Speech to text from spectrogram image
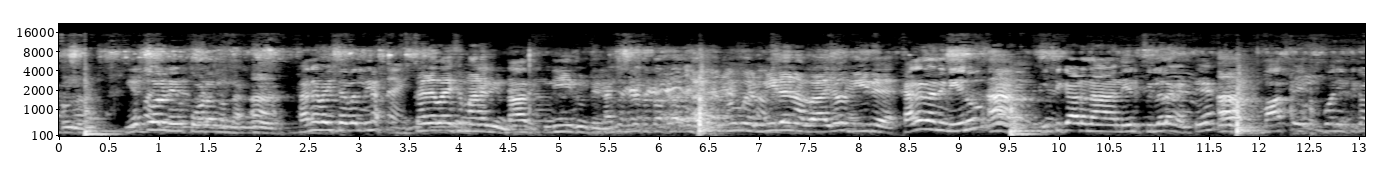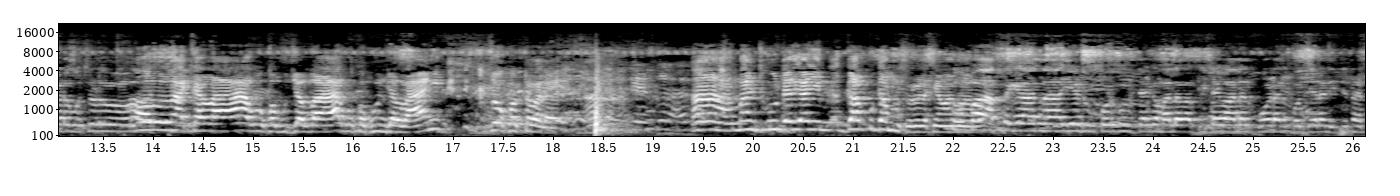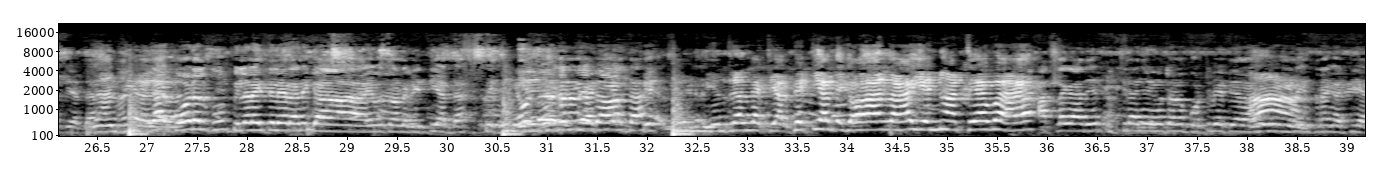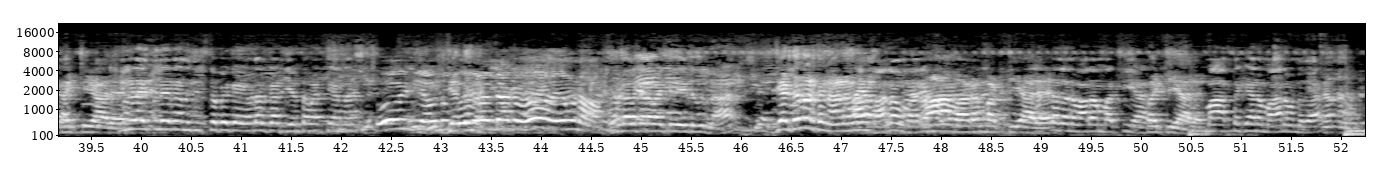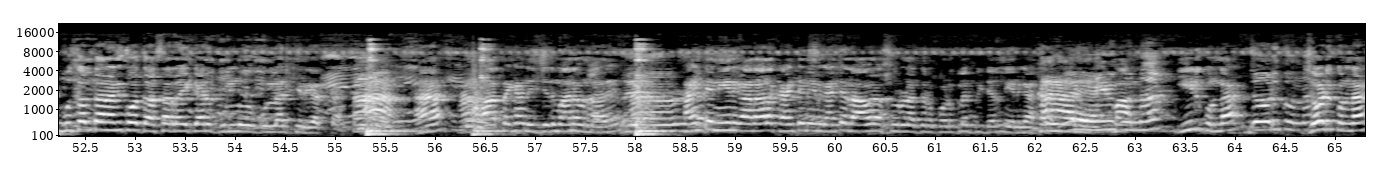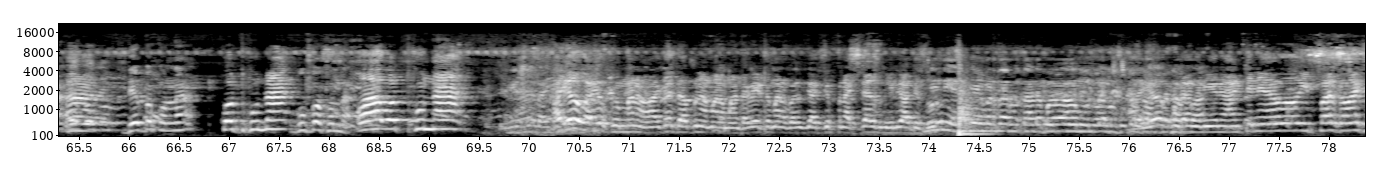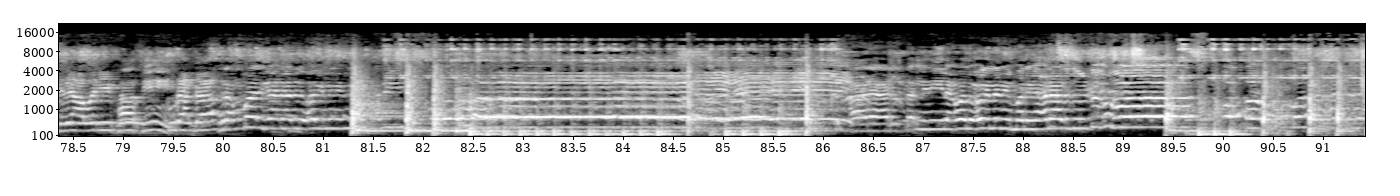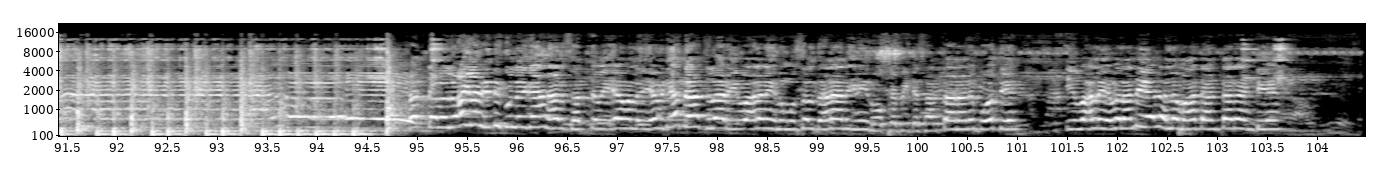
ఎద్దువల్ల నేను కోడలు ఉన్నా. కానీ వయసు ఎవరిది? కానీ వయసు మనది. నీది. ఉంటుంది. నీదేనవ్వా అయ్యో నీదే కానీ దాన్ని నేను ఇంటికాడ నా నేను పిల్లల కంటే మా అత్త ఎత్తుకొని ఇంటికాడ వచ్చాడు అచ్చవా ఒక బుజ్జవ్వా ఒక గుంజవ్వా అని కొట్టవాలి. మంచిగా ఉంటుంది కానీ గప్పు గమ్ముతురు మా అత్తగా అన్న ఏడు కొడుకులు ఉంటాక మళ్ళీ బిడ్డ వానలు కోడలు కొద్దిగా నిజం చేద్దా? కోడలకు పిల్లలు అయితే లేరని పెట్టి అద్దా యంత్రంగా చేయాలి పెట్టి అంత ఎన్నో అత్తేవా? అట్లా కాదే పిచ్చిలో ఏమంటాడో బొట్టు పెట్టారా ఆ. ఇంతరం కట్టియాలి. కట్టియాలి. పిల్లలు అయితే లేరు అని తీసుకుపోయి ఎవడలు కట్టి ఎంత పట్టి అన్న? ఎవడలు కడ పట్టి. ఏంటిదిలా జడ్డ వరకు వరం, వరం. వారం పట్టియాలి. నన్ను వరం పట్టి పట్టియాలి. మా అత్తకైనా మాన ఉన్నదా? ముసల్తానానికి ఓ దసరా కానీ గుళ్ళు గుళ్ళు అని తిరగత్తా మా అత్తకైనా ఇచ్చేది మానే ఉన్నది? కంటే నేను కానాలా కంటే నేను కంటే రావణ సూర్యుడు అతను కొడుకుల బిడ్డలు నేను కనాలే. కాను ఈడుకున్నా జోడుకున్నా దెబ్బకున్నా కొట్టుకున్నా గుబ్బకున్నా. ఆ, ఒత్తుకున్నా అయ్యో అయ్యో మనం అదే డబ్బున మనం అంట పెట్టి మన చెప్పిన నచ్చాలి నీళ్ళు కాదు. నేను అంటేనే అవుతుంది అవని. చూడంగా మరి ఆనాడు చూడు. పోతే ఇవాళ ఎవరన్నా ఏదన్నా మాట అంటారంటే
